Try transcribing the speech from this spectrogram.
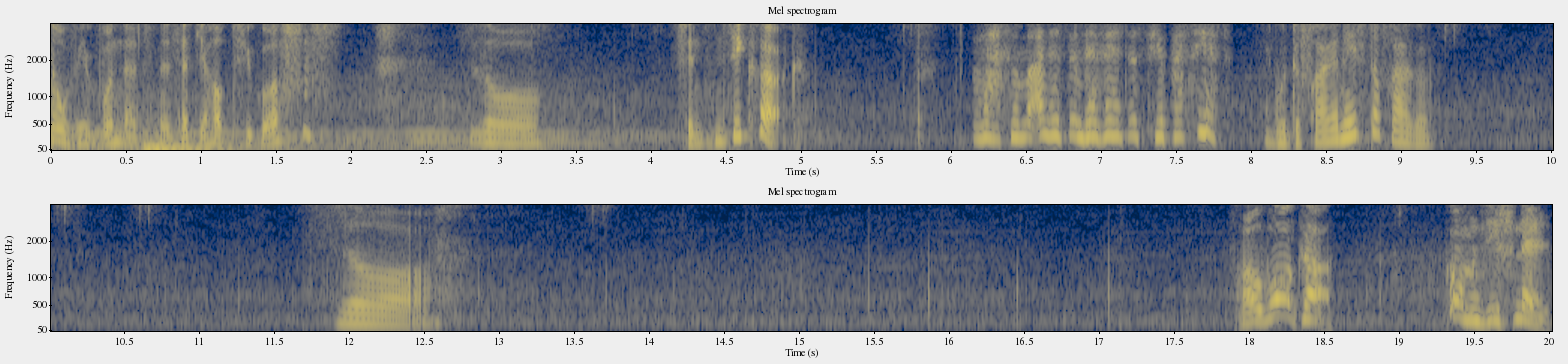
Oh, wie wundert's, ne? Ist ja die Hauptfigur. so. Finden Sie Kirk? Was um alles in der Welt ist hier passiert? Gute Frage, nächste Frage. So. Frau Walker, kommen Sie schnell.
